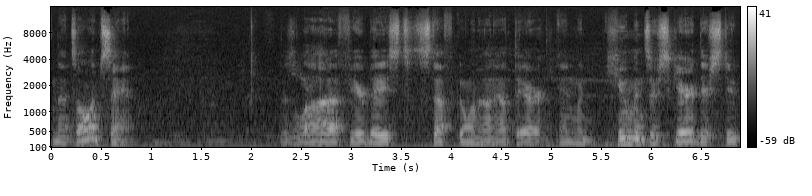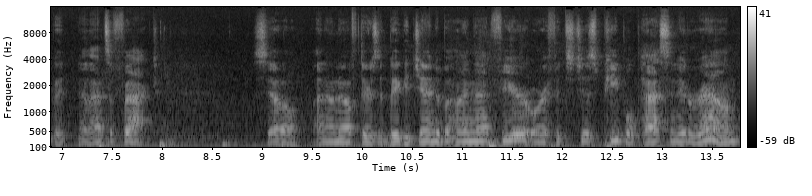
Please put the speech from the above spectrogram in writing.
And that's all I'm saying. There's a lot of fear-based stuff going on out there, and when humans are scared, they're stupid. Now that's a fact. So I don't know if there's a big agenda behind that fear, or if it's just people passing it around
